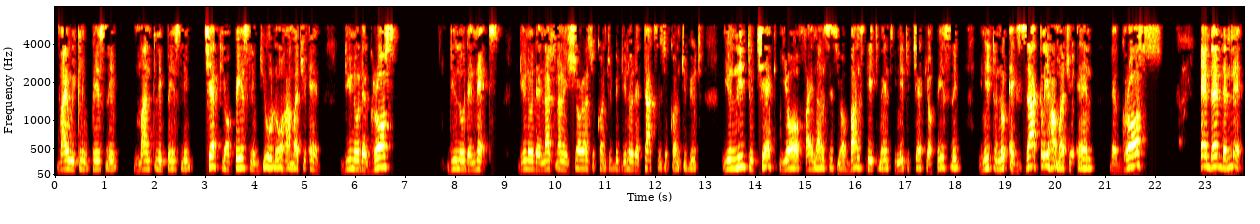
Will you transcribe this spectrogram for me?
bi-weekly pay slip, monthly pay slip. Check your pay slip. Do you know how much you earn? Do you know the gross? Do you know the net? Do you know the national insurance you contribute? Do you know the taxes you contribute? You need to check your finances, your bank statement. You need to check your pay slip. You need to know exactly how much you earn, the gross, and then the net.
